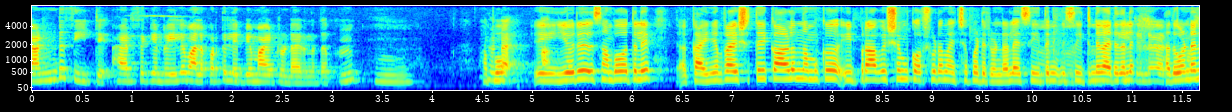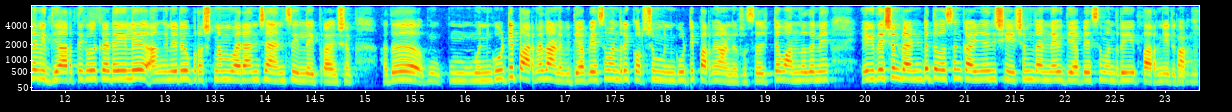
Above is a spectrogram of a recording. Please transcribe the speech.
രണ്ട് സീറ്റ് ഹയർ സെക്കൻഡറിയിൽ മലപ്പുറത്ത് ലഭ്യമായിട്ടുണ്ടായിരുന്നത്. അപ്പോൾ ഈ ഒരു സംഭവത്തിൽ കഴിഞ്ഞ പ്രാവശ്യത്തെക്കാളും നമുക്ക് ഈ പ്രാവശ്യം കുറച്ചുകൂടെ മെച്ചപ്പെട്ടിട്ടുണ്ട് അല്ലെ? സീറ്റിന് സീറ്റിന്റെ കാര്യത്തിൽ അതുകൊണ്ട് തന്നെ വിദ്യാർത്ഥികൾക്കിടയിൽ അങ്ങനെ ഒരു പ്രശ്നം വരാൻ ചാൻസ് ഇല്ല ഈ പ്രാവശ്യം അത് മുൻകൂട്ടി പറഞ്ഞതാണ്. വിദ്യാഭ്യാസ മന്ത്രി കുറച്ച് മുൻകൂട്ടി പറഞ്ഞതാണ്. റിസൾട്ട് വന്നതിന് ഏകദേശം രണ്ട് ദിവസം കഴിഞ്ഞതിന് ശേഷം തന്നെ വിദ്യാഭ്യാസ മന്ത്രി പറഞ്ഞിരുന്നു.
